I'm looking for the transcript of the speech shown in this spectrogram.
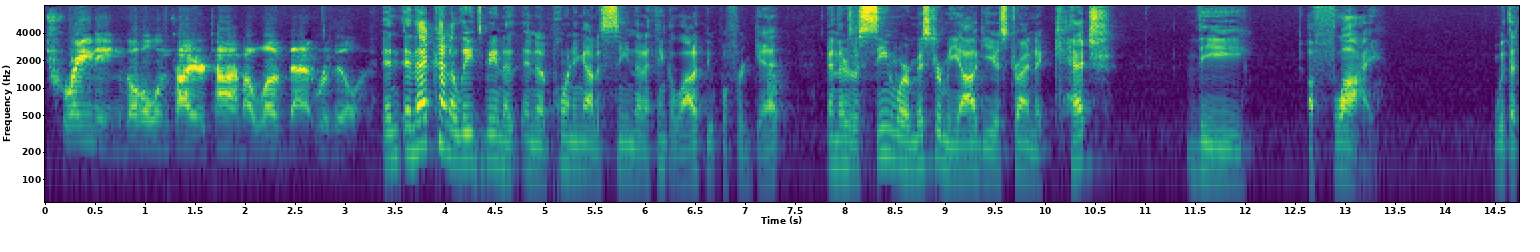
training the whole entire time. I love that reveal. And and that kind of leads me into, into pointing out a scene that I think a lot of people forget. And there's a scene where Mr. Miyagi is trying to catch the a fly with a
